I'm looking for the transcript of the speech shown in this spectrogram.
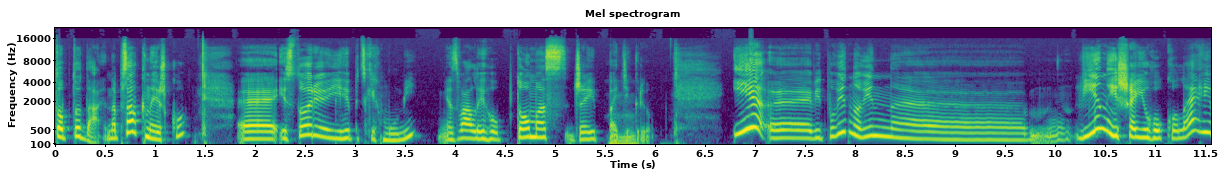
тобто, да, написав книжку е, Історію єгипетських мумій. Звали його Томас Джей Петтігрю. І е, відповідно він, е, він і ще його колеги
